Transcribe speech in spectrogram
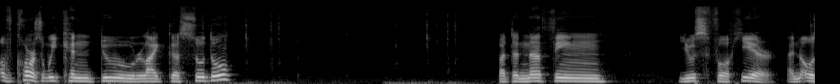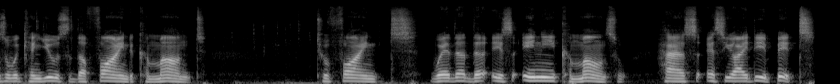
of course we can do like a sudo but nothing useful here. And also we can use the find command to find whether there is any commands has SUID bit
